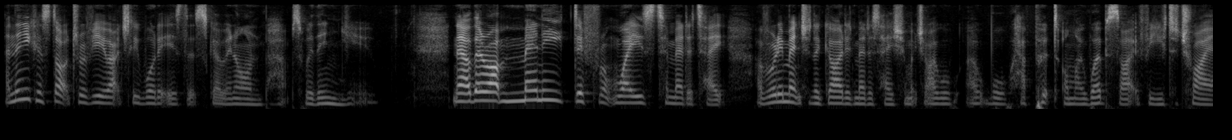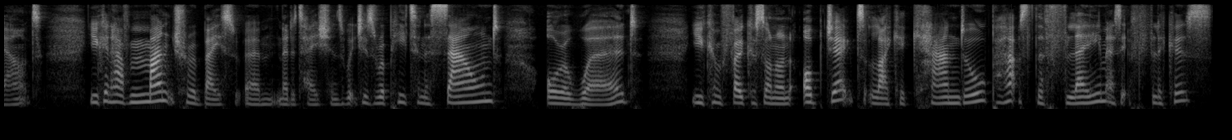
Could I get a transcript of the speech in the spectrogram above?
And then you can start to review actually what it is that's going on, perhaps within you. Now, there are many different ways to meditate. I've already mentioned a guided meditation, which I will, I will have put on my website for you to try out. You can have mantra based um, meditations, which is repeating a sound or a word. You can focus on an object like a candle, perhaps the flame as it flickers.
